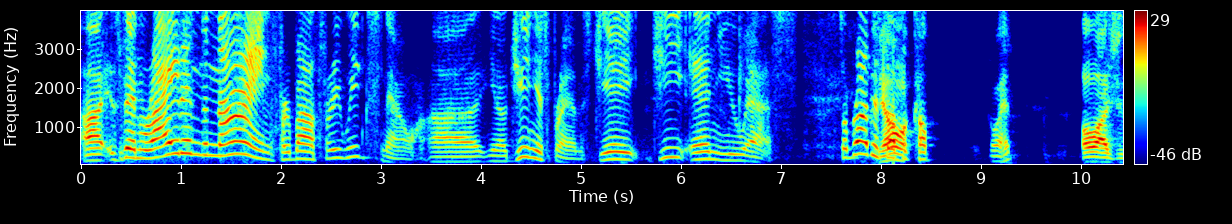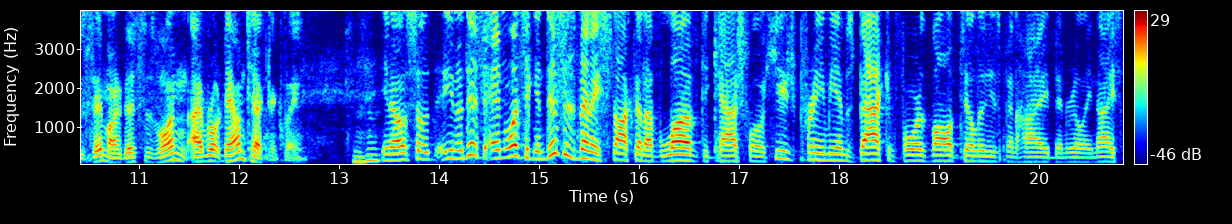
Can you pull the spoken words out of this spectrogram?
Uh, it's been right in the nine for about three weeks now. Uh, you know, Genius Brands, G G N U S. So I brought this you know, up a couple. Go ahead. Oh, I was just saying, Mark, this is one I wrote down technically. Mm-hmm. You know, so you know this, and once again, this has been a stock that I've loved to cash flow. Huge premiums, back and forth, volatility's been high, been really nice.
